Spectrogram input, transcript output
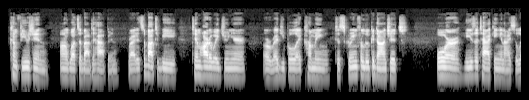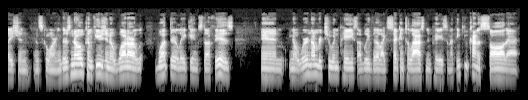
confusion on what's about to happen, right? It's about to be Tim Hardaway Jr. or Reggie Bullock coming to screen for Luka Doncic, or he's attacking in isolation and scoring. There's no confusion of what our what their late game stuff is and, you know, we're number two in pace. I believe they're like second to last in pace. And I think you kind of saw that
